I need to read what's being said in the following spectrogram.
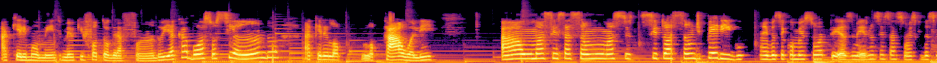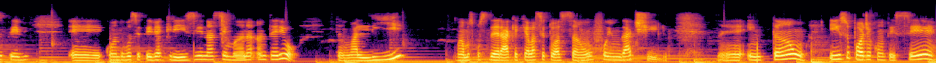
Aquele momento, meio que fotografando, e acabou associando aquele lo local ali a uma sensação, uma situação de perigo. Aí você começou a ter as mesmas sensações que você teve é, quando você teve a crise na semana anterior. Então, ali, vamos considerar que aquela situação foi um gatilho. Né? Então, isso pode acontecer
